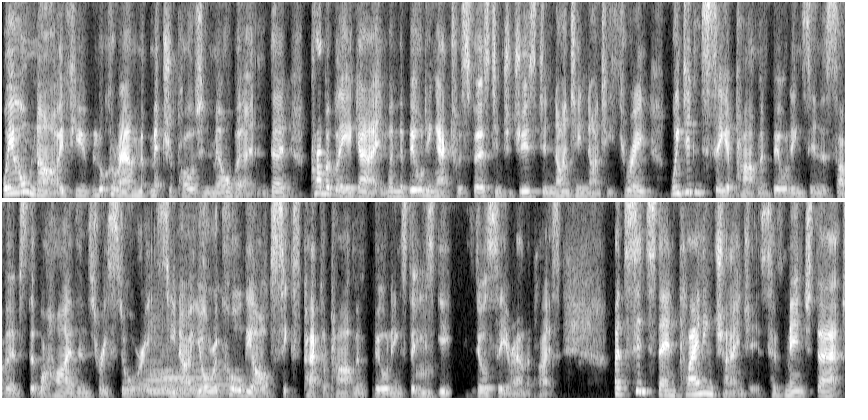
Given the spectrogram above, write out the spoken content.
we all know if you look around metropolitan Melbourne that probably again when the Building Act was first introduced in 1993 we didn't see apartment buildings in the suburbs that were higher than three stories you know you'll recall the old six pack apartment buildings that mm. you, you still see around the place but since then, planning changes have meant that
